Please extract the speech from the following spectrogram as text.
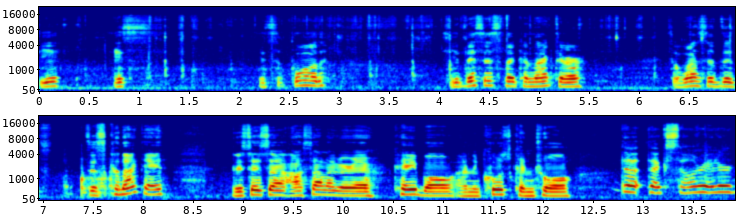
see it's it's pulled see this is the connector so once it is disconnected this is an accelerator cable and cruise control the, the accelerator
